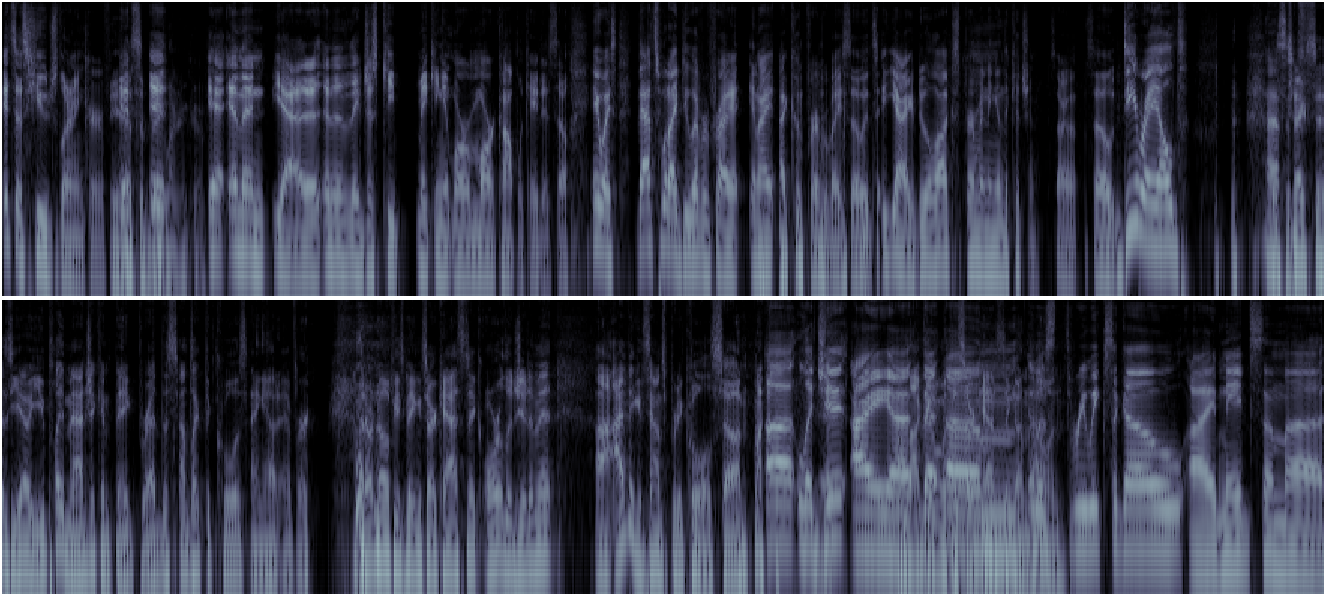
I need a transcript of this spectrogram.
it's a huge learning curve. Yeah, it's a big learning curve. Yeah, and then yeah, and then they just keep making it more and more complicated. So, anyways, that's what I do every Friday, and I, I cook for everybody. So it's yeah, I do a lot of experimenting in the kitchen. So so derailed. This text says, "Yo, you play Magic and bake bread. This sounds like the coolest hangout ever." I don't know if he's being sarcastic or legitimate. Uh, I think it sounds pretty cool. So I'm Uh, legit. I uh, I'm not going with the sarcastic um, on It that was one. three weeks ago. I made some uh,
